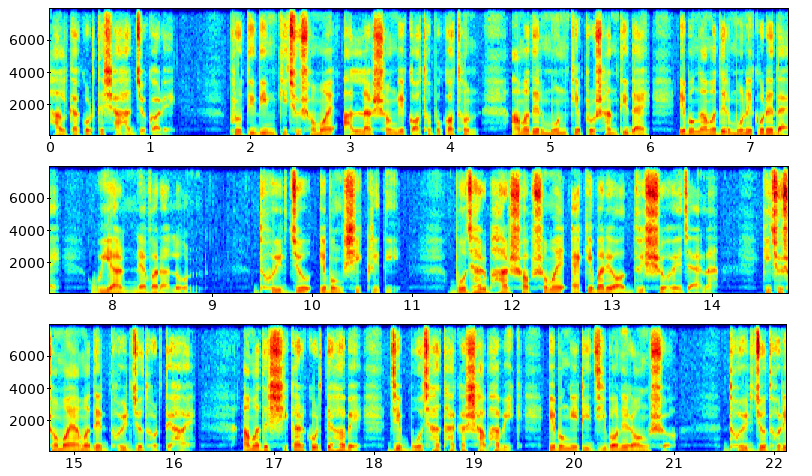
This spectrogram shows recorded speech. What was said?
হালকা করতে সাহায্য করে। প্রতিদিন কিছু সময় আল্লাহর সঙ্গে কথোপকথন আমাদের মনকে প্রশান্তি দেয় এবং আমাদের মনে করে দেয় উই আর নেভার আলোন ধৈর্য এবং স্বীকৃতি। বোঝার ভার সবসময় একেবারে অদৃশ্য হয়ে যায় না। কিছু সময় আমাদের ধৈর্য ধরতে হয়। আমাদের স্বীকার করতে হবে যে বোঝা থাকা স্বাভাবিক এবং এটি জীবনের অংশ। ধৈর্য ধরে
